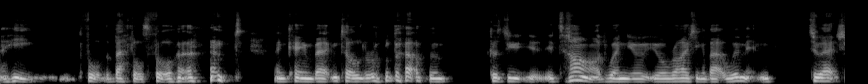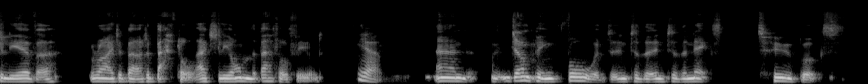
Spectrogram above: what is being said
he fought the battles for her and and came back and told her all about them. Because you it's hard when you're you're writing about women to actually ever write about a battle actually on the battlefield. Yeah, and jumping forward into the into the next two books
